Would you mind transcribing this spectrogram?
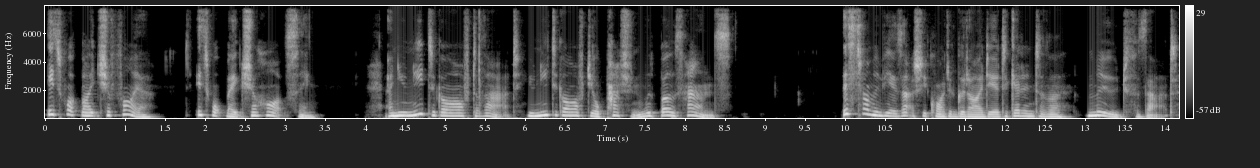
It's what lights your fire. It's what makes your heart sing. And you need to go after that. You need to go after your passion with both hands. This time of year is actually quite a good idea to get into the mood for that,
